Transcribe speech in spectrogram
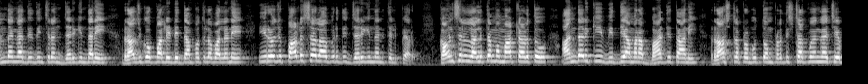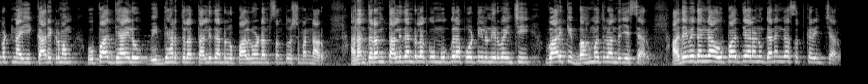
అందంగా దిద్దించడం జరిగిందని రాజగోపాల్ రెడ్డి దంపతుల వల్లనే ఈరోజు పాఠశాల అభివృద్ధి జరిగిందని తెలిపారు. కౌన్సిలర్ లలితమ్మ మాట్లాడుతూ అందరికీ విద్య మన బాధ్యత అని రాష్ట్ర ప్రభుత్వం ప్రతిష్టాత్మకంగా చేపట్టిన ఈ కార్యక్రమం ఉపాధ్యాయులు విద్యార్థుల తల్లిదండ్రులు పాల్గొనడం సంతోషమన్నారు. అనంతరం తల్లిదండ్రులకు ముగ్గుల పోటీలు నిర్వహించి వారికి బహుమతులు అందజేశారు. అదేవిధంగా ఉపాధ్యాయులను ఘనంగా సత్కరించారు.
